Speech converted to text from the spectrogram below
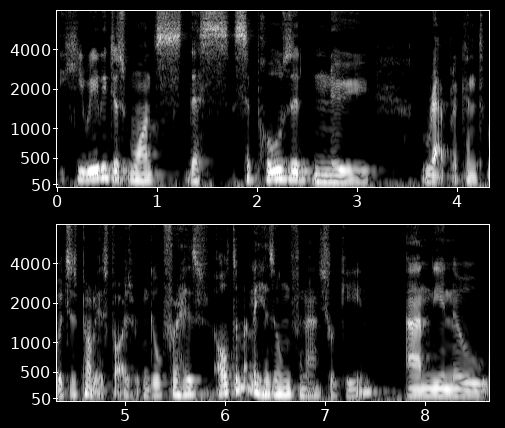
he really just wants this supposed new replicant, which is probably as far as we can go for his ultimately his own financial gain. And you know,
